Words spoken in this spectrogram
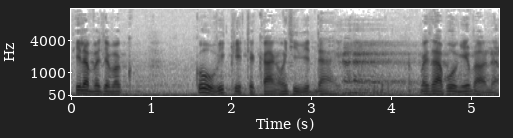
ที่เราจะมากู้วิกฤตการของชีวิตได้ ไม่ทราบพูดอย่างนี้เปล่านะ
